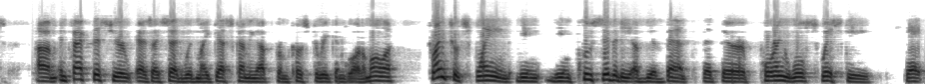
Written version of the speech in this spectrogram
Um, in fact, this year, as I said, with my guests coming up from Costa Rica and Guatemala, trying to explain the, the inclusivity of the event, that they're pouring Wolves whiskey, that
